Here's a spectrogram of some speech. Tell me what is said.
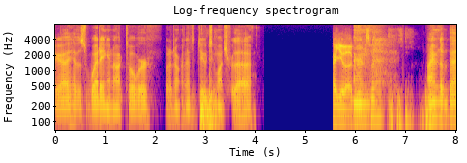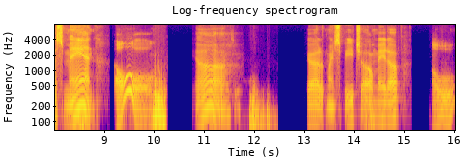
like I have his wedding in October, but I don't really have to do too much for that. Are you a And groomsman? I'm the best man. Oh, Yeah. Got my speech all made up. oh.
